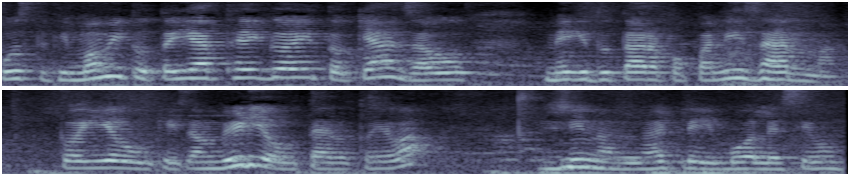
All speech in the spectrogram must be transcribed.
પૂછતી હતી મમ્મી તું તૈયાર થઈ ગઈ? તો ક્યાં જાવું? મેં કીધું તારા પપ્પાની જાનમાં તો એવું કે આમ વીડિયો ઉતાર્યો તો એવા. જીનલ એટલે એ બોલે છે એવું.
